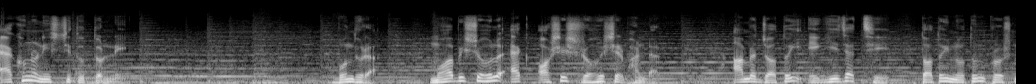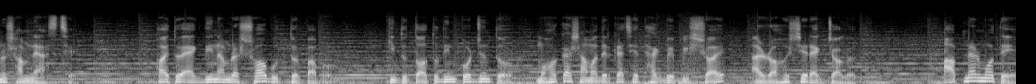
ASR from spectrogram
এখনও নিশ্চিত উত্তর নেই। বন্ধুরা, মহাবিশ্ব হলো এক অশেষ রহস্যের ভাণ্ডার। আমরা যতই এগিয়ে যাচ্ছি, ততই নতুন প্রশ্ন সামনে আসছে। হয়তো একদিন আমরা সব উত্তর পাব। কিন্তু ততদিন পর্যন্ত মহাকাশ আমাদের কাছে থাকবে বিস্ময় আর রহস্যের এক জগৎ। আপনার মতে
